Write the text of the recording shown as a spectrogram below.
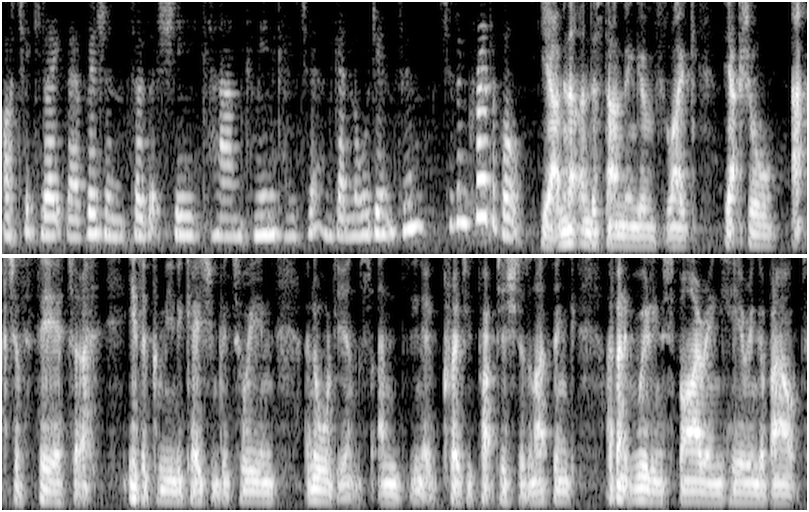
articulate their vision so that she can communicate it and get an audience in, is incredible. Yeah, I mean, that understanding of like the actual act of theatre is a communication between an audience and, you know, creative practitioners. And I think I found it really inspiring hearing about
